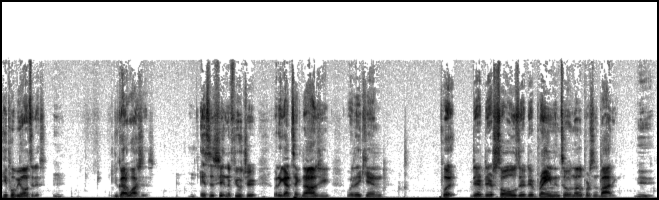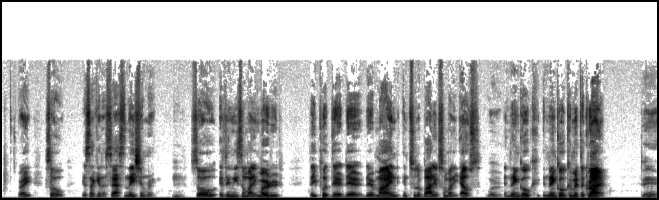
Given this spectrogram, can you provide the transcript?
He put me onto this. Mm. You gotta watch this. Mm. It's a shit in the future where they got technology where they can put their their souls, their their brain into another person's body, Yeah. right? So it's like an assassination ring. Mm. So if they need somebody murdered, they put their their their mind into the body of somebody else Word. and then go and then go commit the crime Damn.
